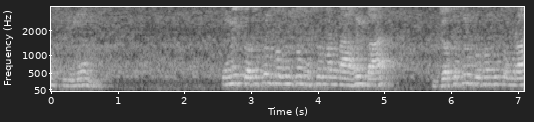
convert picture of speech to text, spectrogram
মুসলিমুন। তুমি ততক্ষণ পর্যন্ত মুসলমান না হইবা, যতক্ষণ পর্যন্ত তোমরা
